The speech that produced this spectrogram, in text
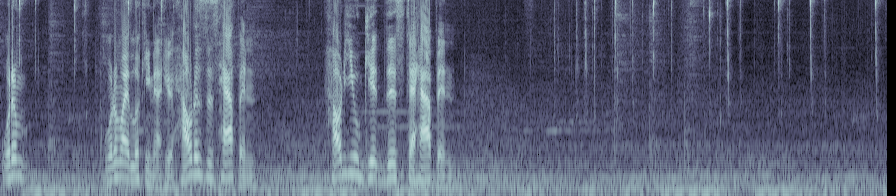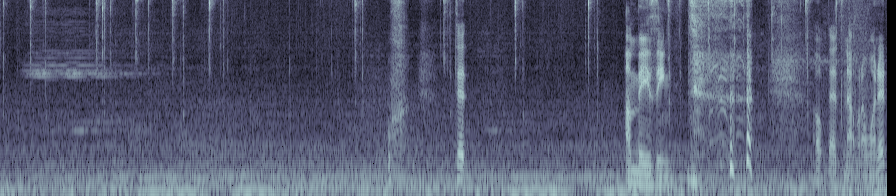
What am... What am I looking at here? How does this happen? How do you get this to happen? That... Amazing. oh, that's not what I wanted.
